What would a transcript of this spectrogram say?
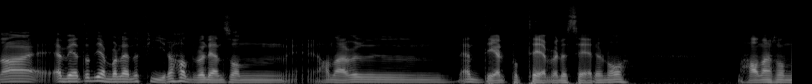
Nei, jeg vet at Hjemme alene 4 hadde vel en sånn Han er vel en del på TV eller serier nå. Han er sånn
